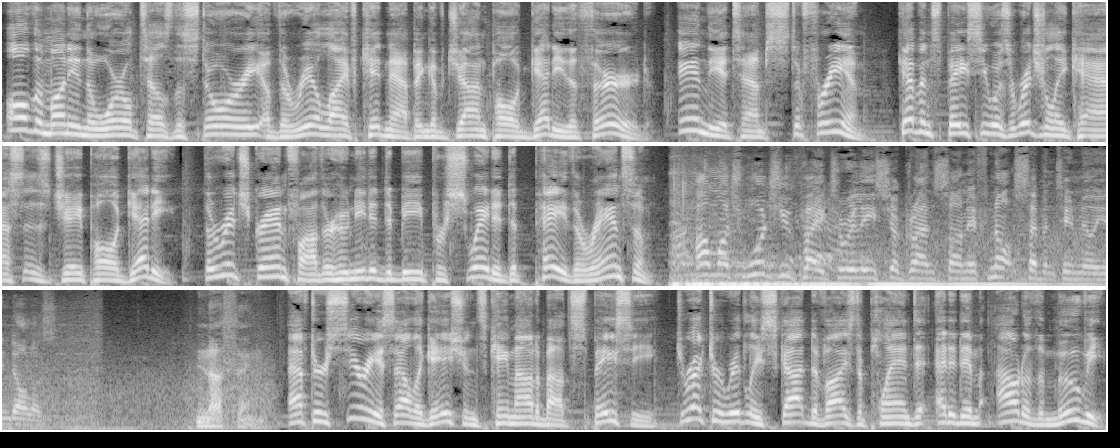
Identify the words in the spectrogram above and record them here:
All the Money in the World tells the story of the real life kidnapping of John Paul Getty III and the attempts to free him. Kevin Spacey was originally cast as J. Paul Getty, the rich grandfather who needed to be persuaded to pay the ransom. How much would you pay to release your grandson if not $17 million? Nothing. After serious allegations came out about Spacey, director Ridley Scott devised a plan to edit him out of the movie.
